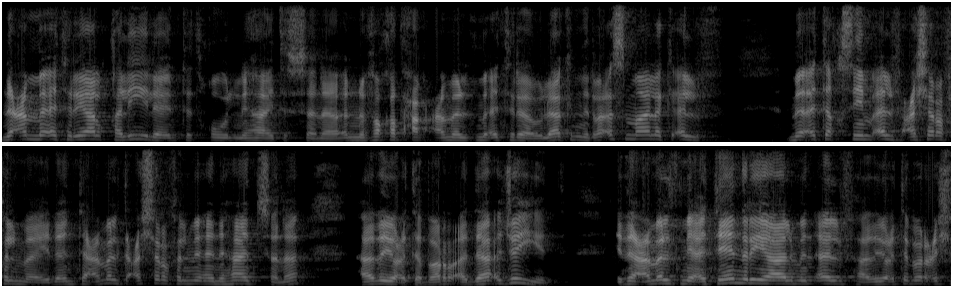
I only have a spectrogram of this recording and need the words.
نعم 100 ريال قليلة أنت تقول نهاية السنة إنه فقط حق عملت 100 ريال ولكن رأس مالك 1000 100 تقسيم 1000 10% إذا أنت عملت 10% نهاية السنة هذا يعتبر أداء جيد. إذا عملت 200 ريال من 1000 هذا يعتبر 20%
